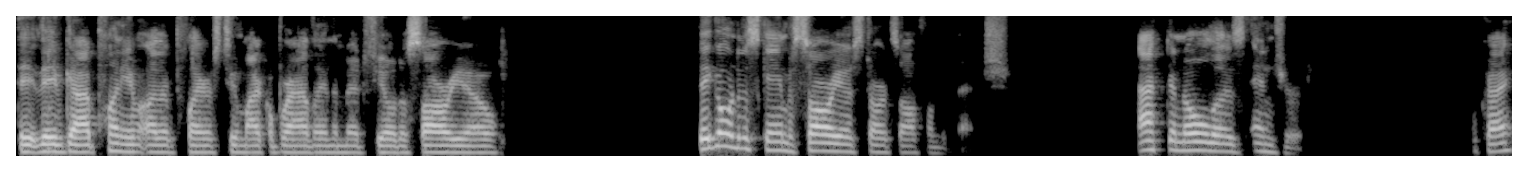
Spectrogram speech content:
they they've got plenty of other players too. Michael Bradley in the midfield, Osorio. They go into this game. Osorio starts off on the bench. Akinola is injured. Okay,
